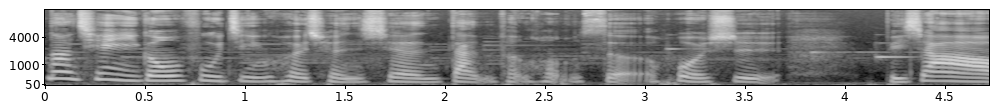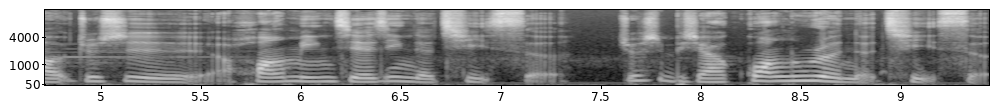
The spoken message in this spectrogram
那迁移宫附近会呈现淡粉红色，或是比较就是黄明洁净的气色，就是比较光润的气色。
